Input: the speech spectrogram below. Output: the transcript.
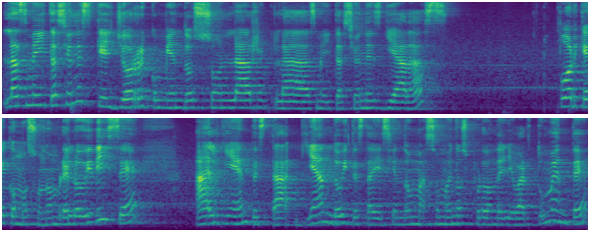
Las meditaciones que yo recomiendo son las, las meditaciones guiadas, porque como su nombre lo dice, alguien te está guiando y te está diciendo más o menos por dónde llevar tu mente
